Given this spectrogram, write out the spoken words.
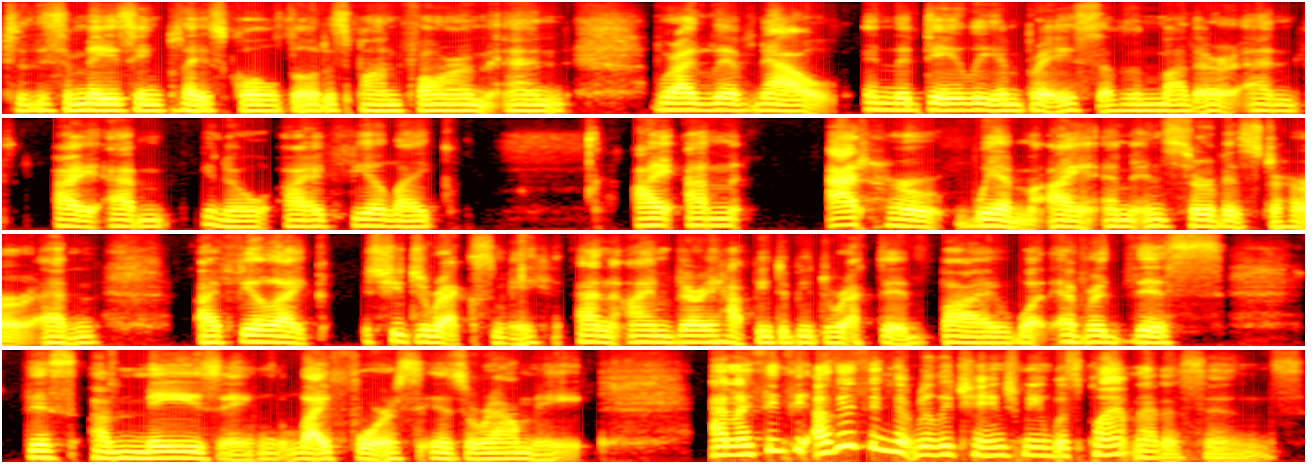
to this amazing place called Lotus Pond Farm, and where I live now in the daily embrace of the mother. And I am, you know, I feel like I am at her whim. I am in service to her, and I feel like she directs me, and I'm very happy to be directed by whatever this this amazing life force is around me. And I think the other thing that really changed me was plant medicines.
